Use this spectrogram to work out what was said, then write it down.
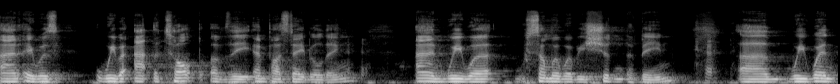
and it was we were at the top of the Empire State Building, and we were somewhere where we shouldn't have been. Um, we went.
